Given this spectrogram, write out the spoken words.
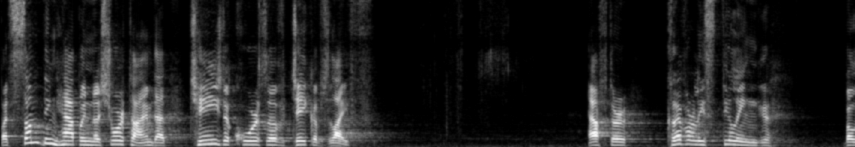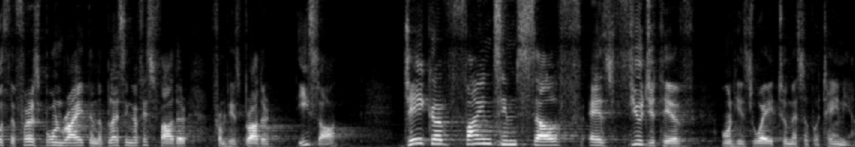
But something happened in a short time that changed the course of Jacob's life. After cleverly stealing both the firstborn right and the blessing of his father from his brother Esau, Jacob finds himself as fugitive on his way to Mesopotamia,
